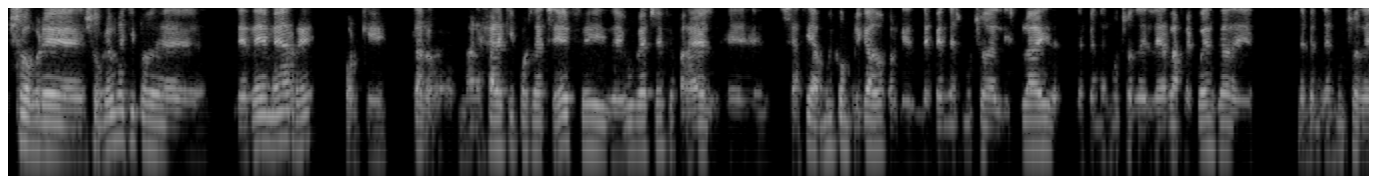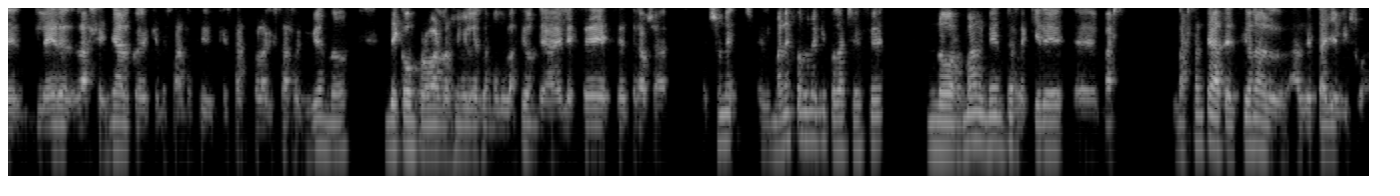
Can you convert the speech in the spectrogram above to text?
sobre, sobre un equipo de, DMR, porque, claro, manejar equipos de HF y de VHF para él eh, se hacía muy complicado porque dependes mucho del display, dependes mucho de leer la frecuencia, de, depende mucho de leer la señal que, que, estás, que estás, con la que estás recibiendo, de comprobar los niveles de modulación de ALC, etcétera. O sea, el manejo de un equipo de HF normalmente requiere eh, bastante atención al, detalle visual.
